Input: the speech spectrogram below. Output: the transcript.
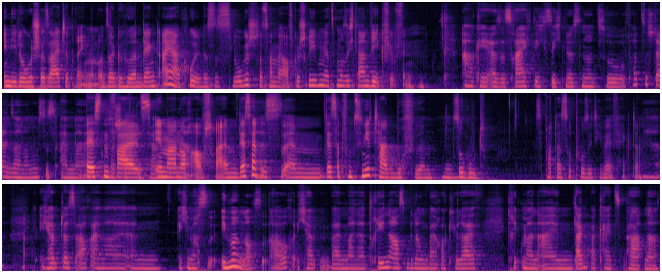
in die logische Seite bringen und unser Gehirn denkt, ah ja, cool, das ist logisch, das haben wir aufgeschrieben, jetzt muss ich da einen Weg für finden. Ah, okay, also es reicht nicht, sich das nur zu vorzustellen, sondern man muss es einmal bestenfalls immer noch ja. aufschreiben. Deshalb ja. ist, ähm, deshalb funktioniert Tagebuchführen mhm. so gut. Deshalb hat das so positive Effekte. Ja. Ich habe das auch einmal, ähm, ich mache es immer noch so auch. Ich habe bei meiner Trainerausbildung bei Rock Your Life kriegt man einen Dankbarkeitspartner,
